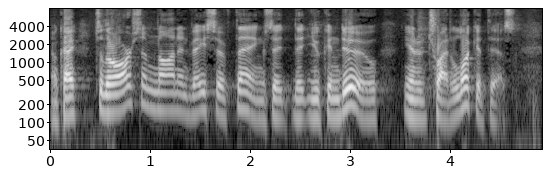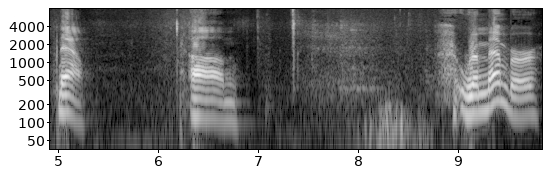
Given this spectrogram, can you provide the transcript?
Okay? So there are some non invasive things that, that you can do you know, to try to look at this. Now, um, remember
